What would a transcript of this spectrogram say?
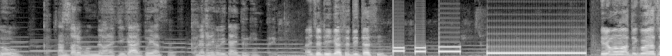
বন্ধু। শান্তরে দে অনেক ঠিক আর কই আছে? ব্যাটারি করি তাই তুই আচ্ছা ঠিক আছে দিতেছি। কিরে মামা তুই কই আছ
